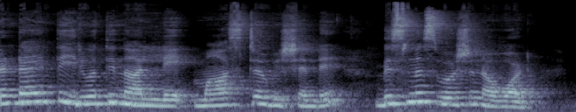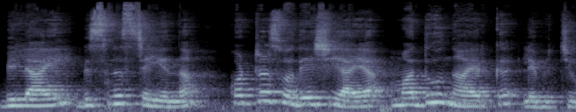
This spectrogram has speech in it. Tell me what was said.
രണ്ടായിരത്തി ഇരുപത്തിനാലിലെ മാസ്റ്റർ വിഷന്റെ ബിസിനസ് വേർഷൻ അവാർഡ് ബിലായിൽ ബിസിനസ് ചെയ്യുന്ന കൊട്ട സ്വദേശിയായ മധു നായർക്ക് ലഭിച്ചു.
